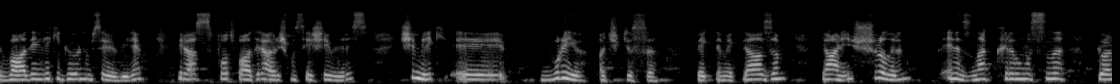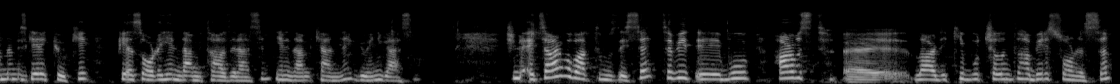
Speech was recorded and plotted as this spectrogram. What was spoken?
ve vadelideki görünüm sebebiyle biraz spot vadeli ayrışması yaşayabiliriz. Şimdilik e, burayı açıkçası beklemek lazım. Yani şuraların en azından kırılmasını görmemiz gerekiyor ki piyasa orada yeniden bir tazelensin, yeniden bir kendine güveni gelsin. Şimdi Ethereum'a baktığımızda ise tabii e, bu Harvest'lardaki bu çalıntı haberi sonrası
